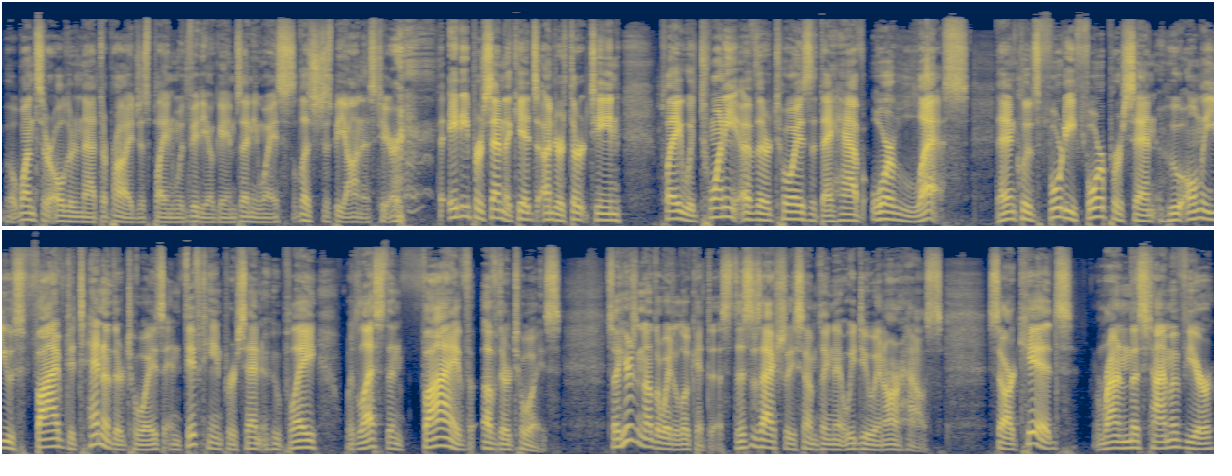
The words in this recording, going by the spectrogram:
but once they're older than that, they're probably just playing with video games anyway. So let's just be honest here. 80% of kids under 13 play with 20 of their toys that they have or less. That includes 44% who only use 5 to 10 of their toys and 15% who play with less than 5 of their toys. So here's another way to look at this. This is actually something that we do in our house. So our kids, around this time of year,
